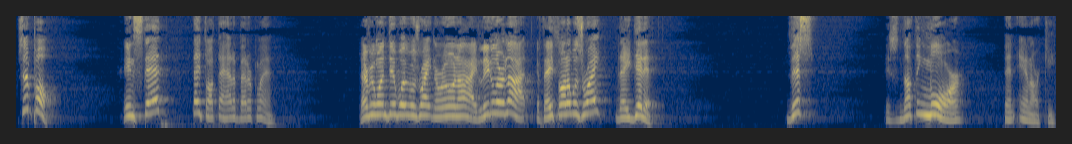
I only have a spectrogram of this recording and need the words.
Simple. Instead, they thought they had a better plan. Everyone did what was right in their own eye, legal or not. If they thought it was right, they did it. This is nothing more than anarchy.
